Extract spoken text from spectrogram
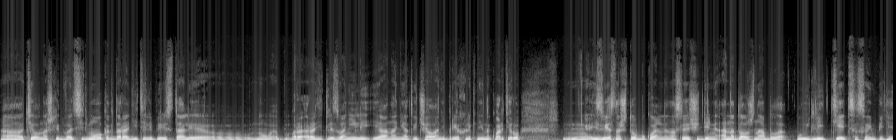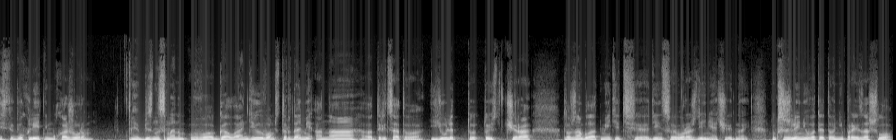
Тело нашли 27-го, когда родители перестали, ну, родители звонили, и она не отвечала, они приехали к ней на квартиру. Известно, что буквально на следующий день она должна была улететь со своим 52-летним ухажером бизнесменом в Голландию, в Амстердаме. Она 30 июля, то, то есть вчера, должна была отметить день своего рождения очередной. Но, к сожалению, вот этого не произошло.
